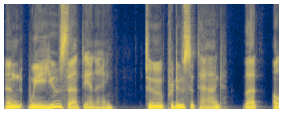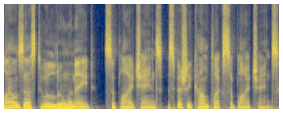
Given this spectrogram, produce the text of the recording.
And we use that DNA to produce a tag that allows us to illuminate supply chains, especially complex supply chains,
